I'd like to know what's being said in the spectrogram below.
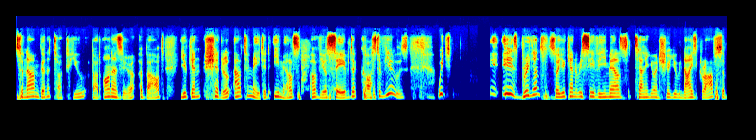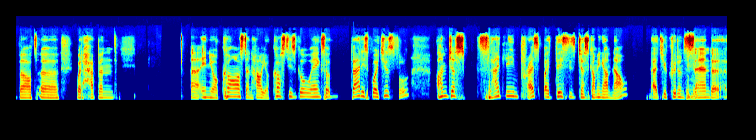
So now I'm going to talk to you about on Azure about you can schedule automated emails of your saved cost views, which is brilliant. So you can receive emails telling you and show you nice graphs about uh, what happened uh, in your cost and how your cost is going. So that is quite useful. I'm just slightly impressed by this is just coming out now that you couldn't mm-hmm. send uh,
